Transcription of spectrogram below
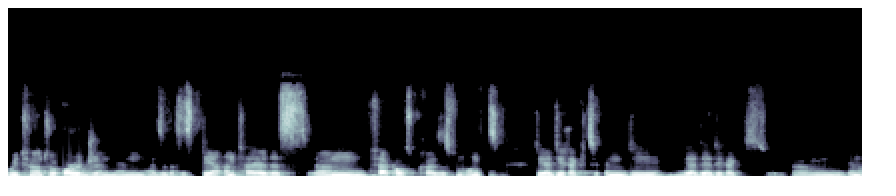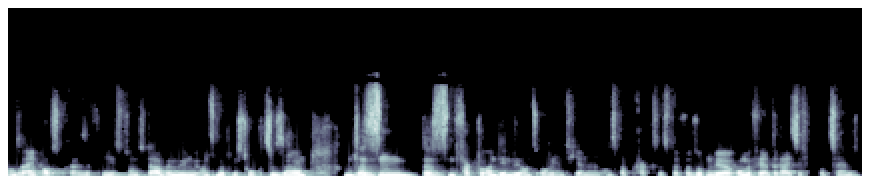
Return to Origin nennen. Also das ist der Anteil des ähm, Verkaufspreises von uns, der direkt in die, ja, der direkt ähm, in unsere Einkaufspreise fließt. Und da bemühen wir uns, möglichst hoch zu sein. Und das ist ein, das ist ein Faktor, an dem wir uns orientieren in unserer Praxis. Da versuchen wir ungefähr 30 Prozent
